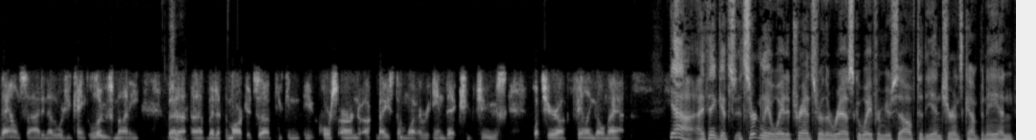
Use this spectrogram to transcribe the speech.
downside. In other words, you can't lose money, but sure. uh, but if the market's up, you can of course earn uh, based on whatever index you choose. What's your uh, feeling on that? Yeah, I think it's it's certainly a way to transfer the risk away from yourself to the insurance company, and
